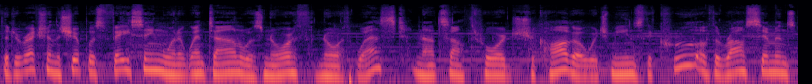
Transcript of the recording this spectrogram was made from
The direction the ship was facing when it went down was north northwest, not south toward Chicago, which means the crew of the Rouse Simmons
